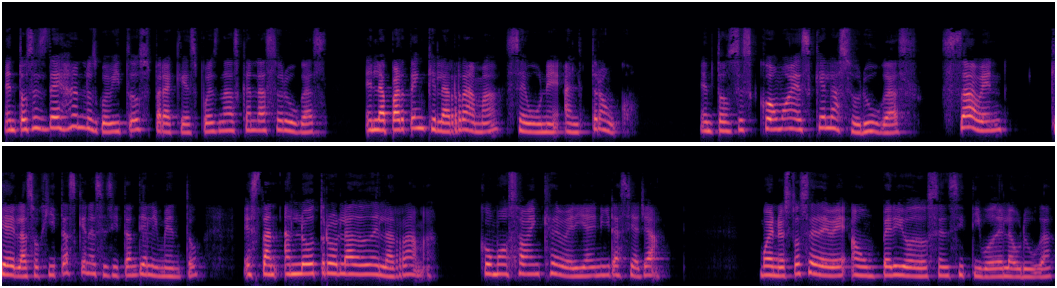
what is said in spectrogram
Entonces dejan los huevitos para que después nazcan las orugas en la parte en que la rama se une al tronco. Entonces, ¿cómo es que las orugas saben que las hojitas que necesitan de alimento están al otro lado de la rama? ¿Cómo saben que deberían ir hacia allá? Bueno, esto se debe a un periodo sensitivo de la oruga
